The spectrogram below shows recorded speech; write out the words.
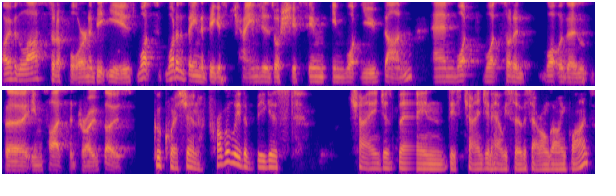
over the last sort of four and a bit years, what's what have been the biggest changes or shifts in in what you've done, and what what sort of what were the the insights that drove those? Good question. Probably the biggest change has been this change in how we service our ongoing clients.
